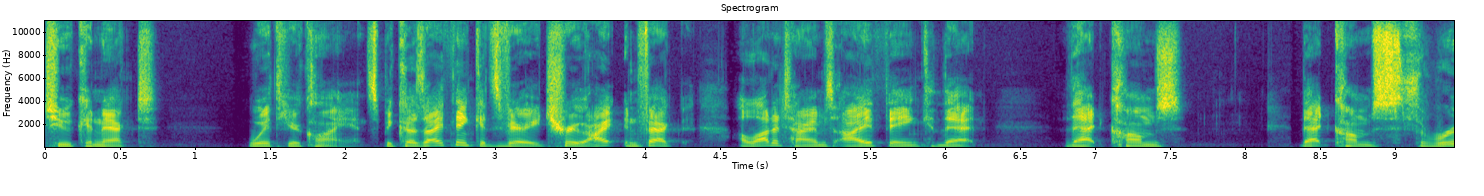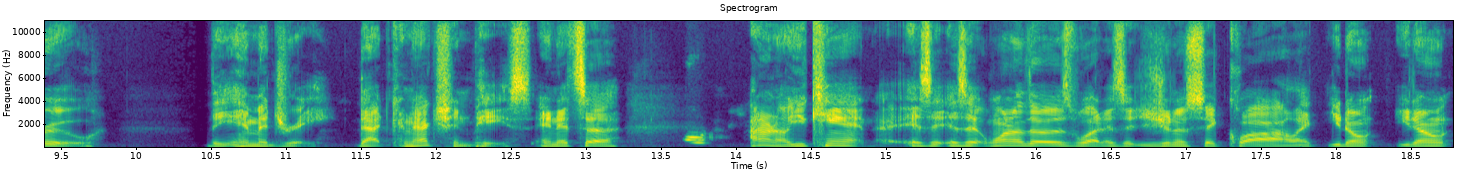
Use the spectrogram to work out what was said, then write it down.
to connect with your clients? Because I think it's very true. I, in fact, a lot of times I think that that comes that comes through the imagery, that connection piece. And it's a, I don't know, you can't, is it, is it one of those, what is it? Je ne sais quoi? Like you don't, you don't,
